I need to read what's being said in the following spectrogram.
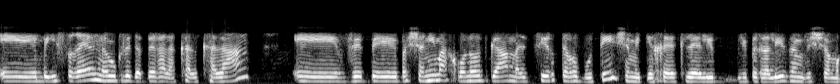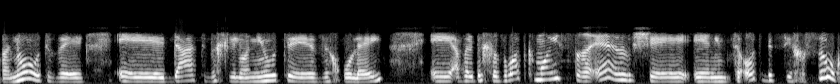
אה, בישראל נהוג לדבר על הכלכלה, אה, ובשנים האחרונות גם על ציר תרבותי שמתייחס לליברליזם ושמרנות ודת וחילוניות וכולי. אבל בחברות כמו ישראל שנמצאות בסכסוך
